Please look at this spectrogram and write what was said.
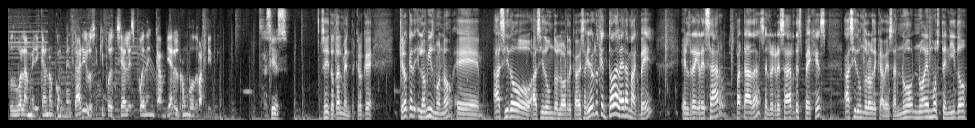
fútbol americano complementario y los equipos especiales pueden cambiar el rumbo del partido. Así es. Sí, totalmente. Creo que, creo que lo mismo, ¿no? Eh, ha, sido, ha sido un dolor de cabeza. Yo creo que en toda la era McVeigh, el regresar patadas, el regresar despejes, ha sido un dolor de cabeza. No, no hemos tenido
